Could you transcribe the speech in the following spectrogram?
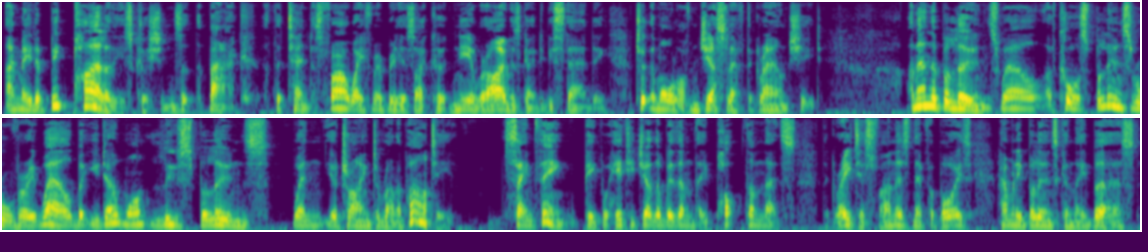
I made a big pile of these cushions at the back of the tent, as far away from everybody as I could, near where I was going to be standing. Took them all off and just left the ground sheet. And then the balloons. Well, of course, balloons are all very well, but you don't want loose balloons when you're trying to run a party. Same thing. People hit each other with them, they pop them. That's the greatest fun, isn't it, for boys? How many balloons can they burst?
